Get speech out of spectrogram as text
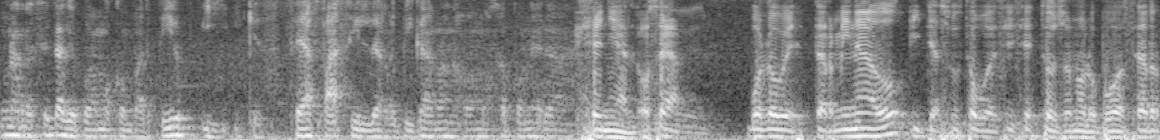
una receta que podamos compartir y, y que sea fácil de replicar, no nos vamos a poner a... Genial. O sea, vos lo ves terminado y te asusta vos decís, esto yo no lo puedo hacer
